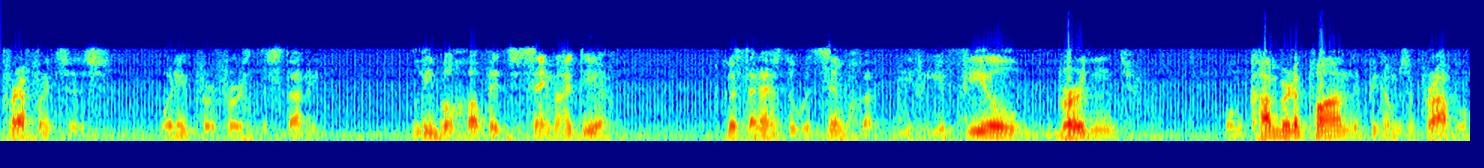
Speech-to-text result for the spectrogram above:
preferences, what he prefers to study. Libo it's the same idea, because that has to do with simcha. You, you feel burdened, or encumbered upon, it becomes a problem.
